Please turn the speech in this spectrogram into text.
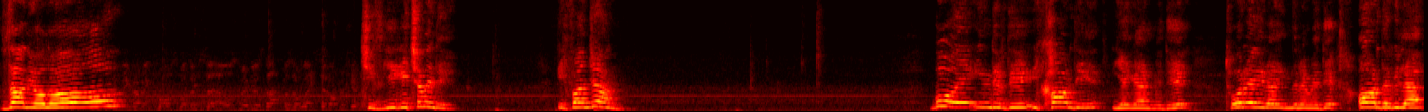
Zaniolo. Çizgiyi geçemedi. İrfan Can. Boye indirdi. Icardi'ye gelmedi. Torreira indiremedi. Arda Güler.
